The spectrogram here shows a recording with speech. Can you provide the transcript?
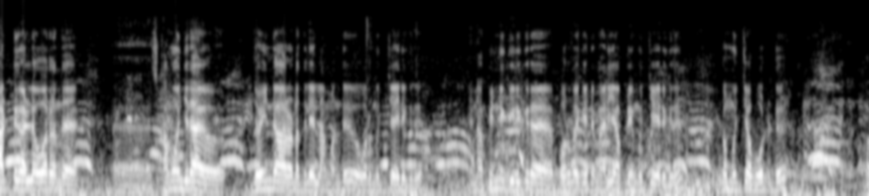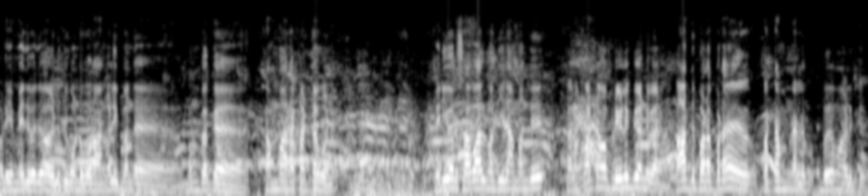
கட்டுகளில் ஒவ்வொரு அந்த கமோஞ்சில் ஜாயிண்ட் ஆகிற இடத்துல எல்லாம் வந்து ஒவ்வொரு முச்சை இருக்குது. ஏன்னா பின்னுக்கு இருக்கிற பொறுப்பை கேட்ட மாதிரியே அப்படியே முச்சை இருக்குது. இப்போ முச்சை போட்டுட்டு அப்படியே மெது மெதுவாக இழுத்து கொண்டு போகிறாங்க இப்போ அந்த முன்பக்க கம்பான கட்டை வேணும் பெரிய ஒரு சவால் மத்தியெல்லாம் வந்து பட்டம் அப்படி இழுக்குன்னு பாருங்க. காற்று படப்பட பட்டம் நல்ல பேமா இழுக்குது.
